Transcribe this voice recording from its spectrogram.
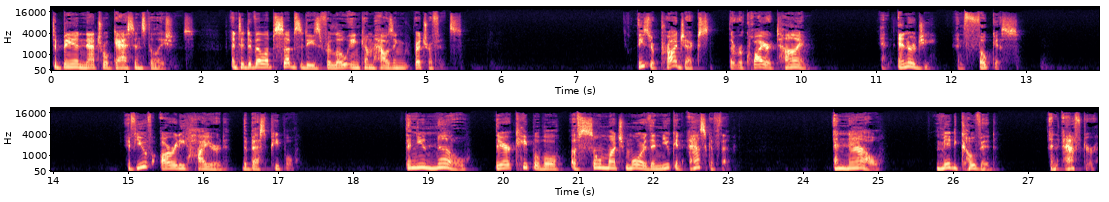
to ban natural gas installations, and to develop subsidies for low income housing retrofits. These are projects that require time and energy and focus. If you've already hired the best people, then you know they are capable of so much more than you can ask of them. And now, mid COVID and after,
